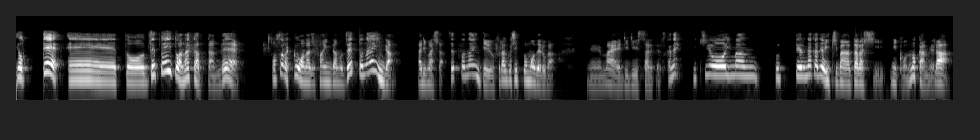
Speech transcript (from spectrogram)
よって、えっ、ー、と、Z8 はなかったんで、おそらく同じファインダーの Z9 がありました。Z9 っていうフラグシップモデルが、え前リリースされたやつかね。一応今売ってる中では一番新しいニコンのカメラ。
